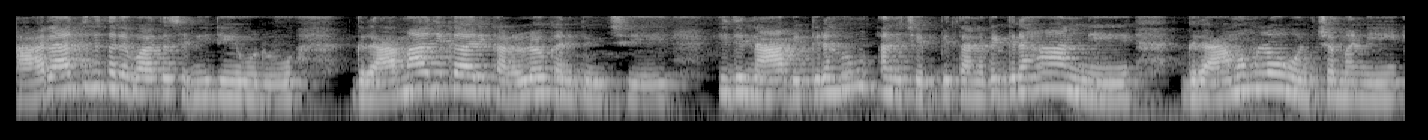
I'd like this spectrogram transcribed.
ఆ రాత్రి తర్వాత శనిదేవుడు గ్రామాధికారి కలలో కనిపించి ఇది నా విగ్రహం అని చెప్పి తన విగ్రహాన్ని గ్రామంలో ఉంచమని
